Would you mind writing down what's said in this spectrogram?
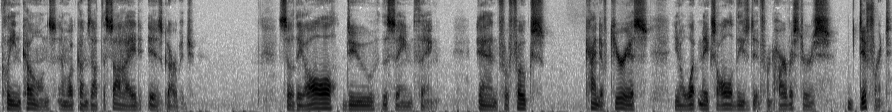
clean cones, and what comes out the side is garbage. So they all do the same thing, and for folks kind of curious, you know, what makes all of these different harvesters different?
